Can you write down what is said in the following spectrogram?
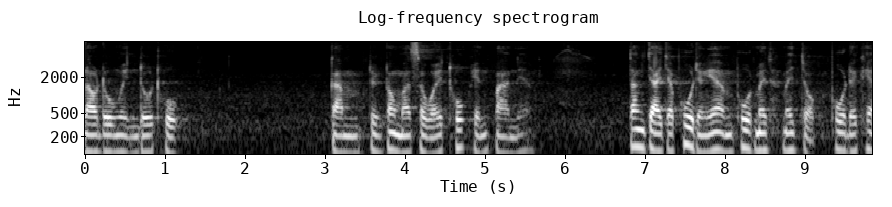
เราดูหมิ่นดูถูก กรรมจึงต้องมาสวยทุกข์เห็นปานเนี้ยตั้งใจจะพูดอย่างเงี้ยมันพูดไม่ไม่จบ พูดได้แค่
